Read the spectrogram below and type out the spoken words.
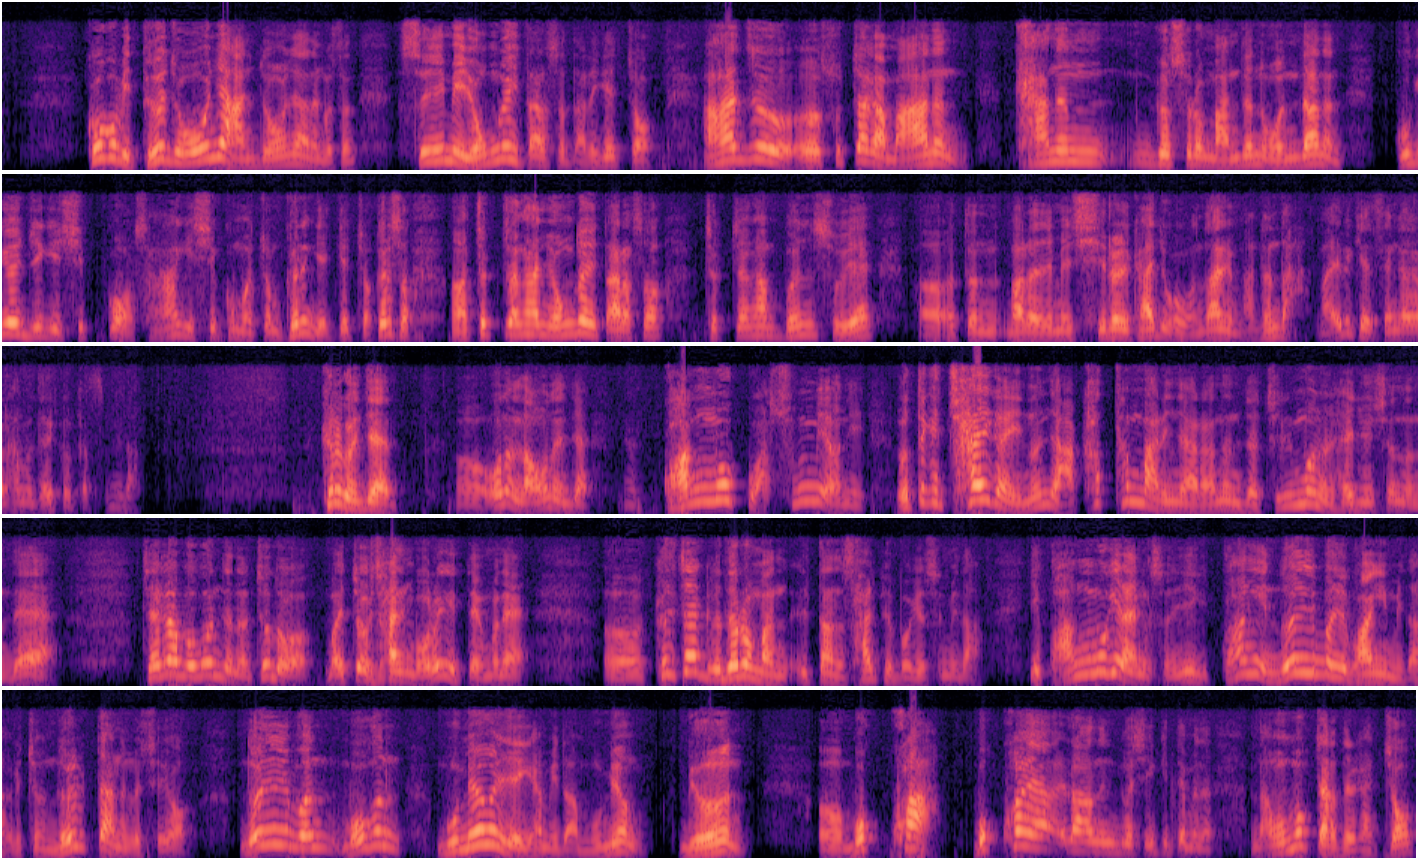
고급이 더 좋으냐 안 좋으냐는 것은 쓰임의 용도에 따라서 다르겠죠. 아주 어, 숫자가 많은 가는 것으로 만든 원단은 구겨지기 쉽고 상하기 쉽고 뭐 좀 그런 게 있겠죠. 그래서 어, 적정한 용도에 따라서 적정한 번수의 어, 어떤 말하자면 실을 가지고 원단을 만든다. 막 이렇게 생각을 하면 될 것 같습니다. 그리고 이제 어, 오늘 나오는 이제 광목과 순면이 어떻게 차이가 있느냐, 같은 말이냐라는 이제 질문을 해주셨는데 제가 보건대는 저도 뭐 이쪽 잘 모르기 때문에 어, 글자 그대로만 일단 살펴보겠습니다. 이 광목이라는 것은 이 광이 넓을 광입니다. 그렇죠? 넓다는 것이요. 넓은 목은 무명을 얘기합니다. 무명, 면, 어, 목화, 목화라는 것이 있기 때문에 나무 목자가 들어갔죠.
